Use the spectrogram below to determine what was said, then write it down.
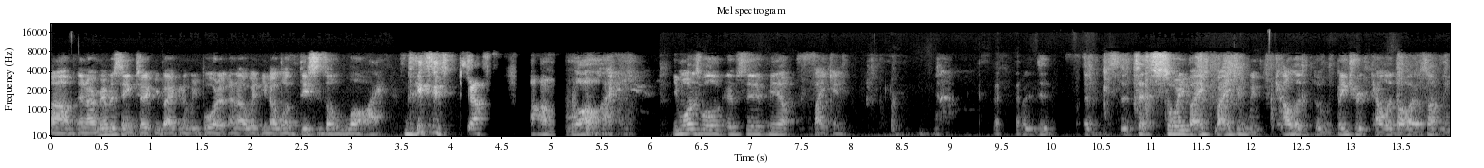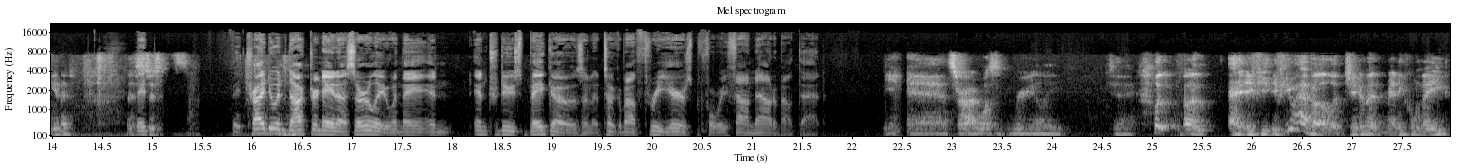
Um, and I remember seeing turkey bacon, and we bought it, and I went, you know what? This is a lie. This is just a lie. You might as well have served me up faking. It's, it's that soy baked bacon with coloured beetroot colour dye or something in it. It's They- just They tried to indoctrinate us early when they in, introduced Bacos, and it took about three years before we found out about that. yeah, that's right. It wasn't really. Yeah. Look, uh, if you if you have a legitimate medical need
